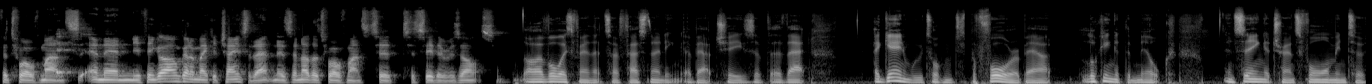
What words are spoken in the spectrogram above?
for 12 months. And then you think oh i'm going to make a change to that. And there's another 12 months to to see the results. I've always found that so fascinating about cheese of that again we were talking just before about looking at the milk and seeing it transform into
